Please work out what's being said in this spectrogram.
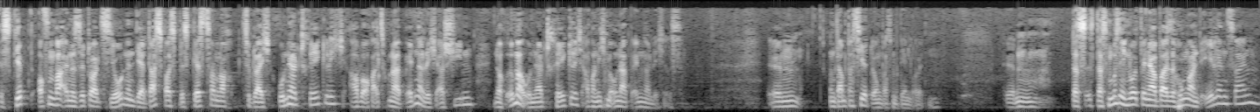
es gibt offenbar eine Situation, in der das, was bis gestern noch zugleich unerträglich, aber auch als unabänderlich erschien, noch immer unerträglich, aber nicht mehr unabänderlich ist. Ähm, und dann passiert irgendwas mit den Leuten. Ähm, das, ist, das muss nicht notwendigerweise Hunger und Elend sein.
